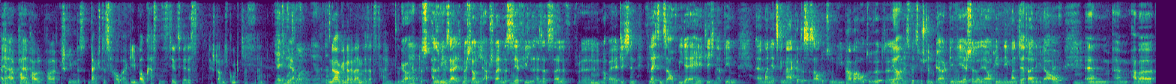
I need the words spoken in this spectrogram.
Also Ja, Paul, ähm, Paul, Paul hat geschrieben, dass dank des VAG Baukastensystems wäre das erstaunlich gut, was es an. Ja, die Motoren, ja. das, Ja, generell an Ersatzteilen. Ja, Ja. Das, also wie gesagt, ich möchte auch nicht abstreiten, dass sehr viele Ersatzteile äh, noch erhältlich sind. Vielleicht sind sie auch wieder erhältlich, nachdem äh, man jetzt gemerkt hat, dass das Auto zu einem Liebhaberauto wird. Äh, Ja, das wird's bestimmt. Ja, gehen die Hersteller ja auch hin, nehmen manche Ja. Teile wieder auf. Ähm, ähm, aber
